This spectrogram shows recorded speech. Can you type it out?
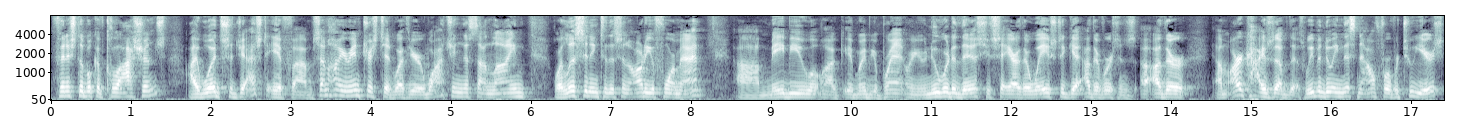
finished the book of Colossians. I would suggest if um, somehow you're interested, whether you're watching this online or listening to this in audio format, uh, maybe you, uh, maybe you're brand or you're newer to this. You say, are there ways to get other versions, uh, other um, archives of this? We've been doing this now for over two years,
